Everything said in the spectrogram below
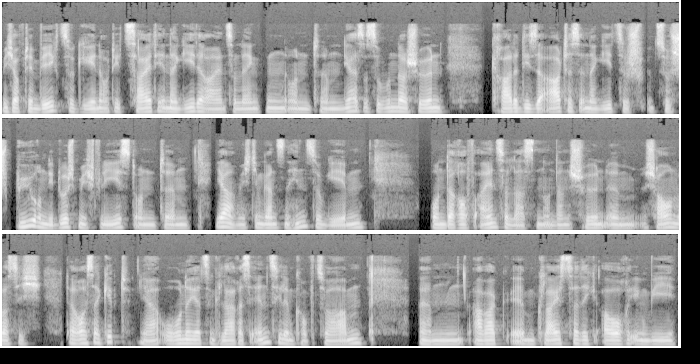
mich auf den Weg zu gehen, auch die Zeit, die Energie da reinzulenken. Und ähm, ja, es ist so wunderschön, gerade diese Artist-Energie zu, zu spüren, die durch mich fließt und ähm, ja, mich dem Ganzen hinzugeben und darauf einzulassen und dann schön ähm, schauen, was sich daraus ergibt. Ja, ohne jetzt ein klares Endziel im Kopf zu haben, ähm, aber ähm, gleichzeitig auch irgendwie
